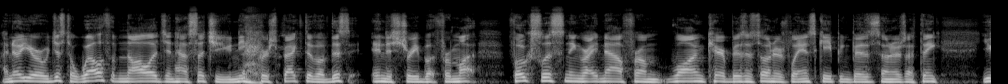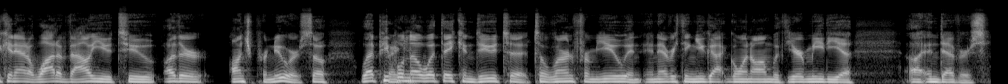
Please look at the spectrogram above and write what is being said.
I know you're just a wealth of knowledge and have such a unique perspective of this industry. But for my folks listening right now, from lawn care business owners, landscaping business owners, I think you can add a lot of value to other entrepreneurs. So let people know what they can do to to learn from you and, and everything you got going on with your media uh, endeavors.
